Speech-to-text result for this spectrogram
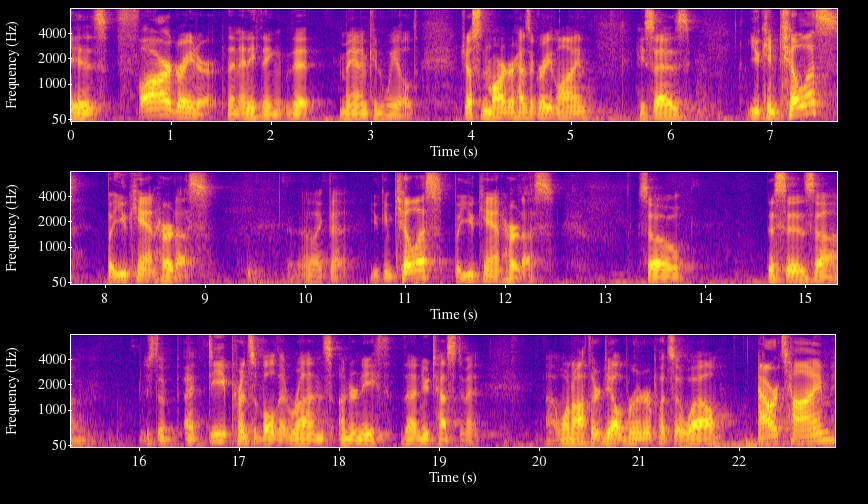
is far greater than anything that man can wield. Justin Martyr has a great line. He says, You can kill us, but you can't hurt us. I like that. You can kill us, but you can't hurt us. So, this is um, just a, a, deep principle that runs underneath the New Testament. Uh, one author, Dale Bruner, puts it well Our time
